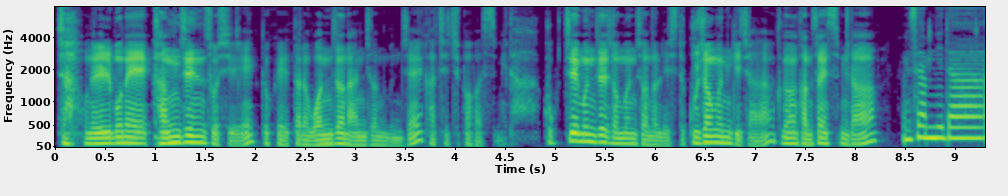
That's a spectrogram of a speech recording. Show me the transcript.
자, 오늘 일본의 강진 소식 또 그에 따른 원전 안전 문제 같이 짚어봤습니다. 국제 문제 전문 저널리스트 구정은 기자 그동안 감사했습니다. 감사합니다.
